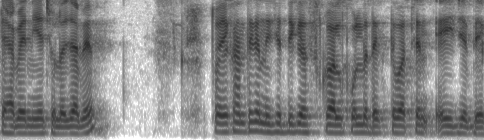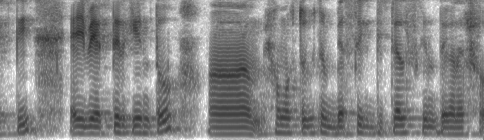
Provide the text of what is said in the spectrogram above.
ট্যাবে নিয়ে চলে যাবে। তো এখান থেকে নিচের দিকে স্ক্রল করলে দেখতে পাচ্ছেন এই যে ব্যক্তি, এই ব্যক্তির কিন্তু সমস্ত কিছু বেসিক ডিটেলস কিন্তু এখানে শো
